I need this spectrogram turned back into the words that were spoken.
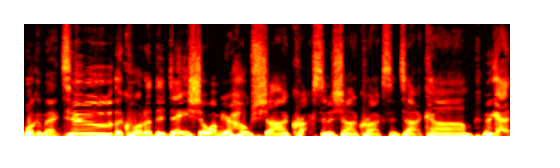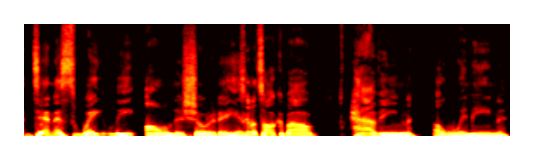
Welcome back to the Quote of the Day Show. I'm your host, Sean Croxton of SeanCroxton.com. We got Denis Waitley on the show today. He's going to talk about having a winning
